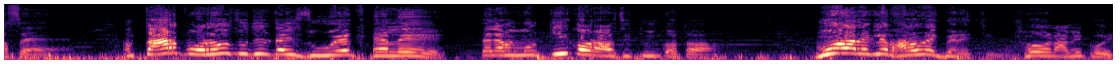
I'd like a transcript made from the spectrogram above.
আছে। তারপরেও যদি তাই জুয়ে খেলে, তাহলে এখন মোর কি করা উচিত? তুই কত? মোর এগুলো ভালো লাগবে না শোন আমি কই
